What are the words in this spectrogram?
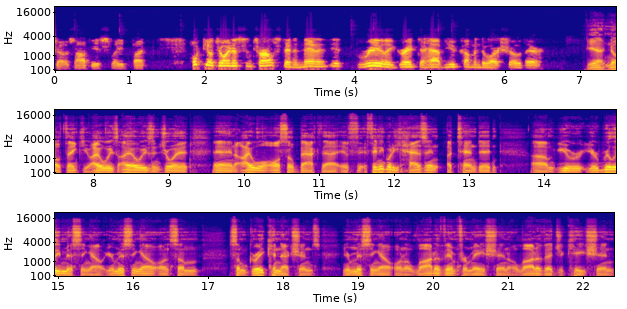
shows, obviously. But hope you'll join us in Charleston. And man, it's it really great to have you come into our show there. Yeah, no, thank you. I always I always enjoy it, and I will also back that. If if anybody hasn't attended, um, you're you're really missing out. You're missing out on some some great connections. You're missing out on a lot of information, a lot of education.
